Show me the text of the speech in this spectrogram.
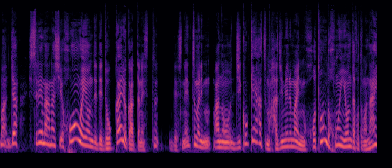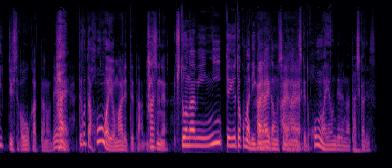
はいはいはいはいはいまあじゃあ失礼な話本は読んでて読解力あったんですですね。つまりあの自己啓発も始める前にもほとんど本読んだことがないっていう人が多かったので、はい。ってことは本は読まれてたんですね。人並みにというところまでいかないかもしれないですけど、本は読んでるのは確かです。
